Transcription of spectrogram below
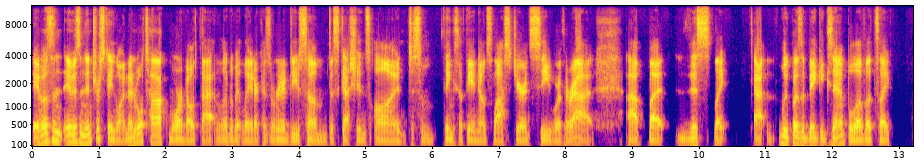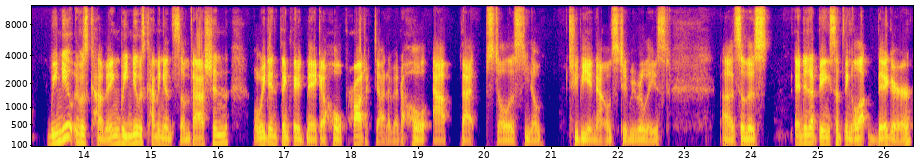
it was an it was an interesting one and we'll talk more about that a little bit later because we're going to do some discussions on just some things that they announced last year and see where they're at uh, but this like at, loop was a big example of it's like we knew it was coming we knew it was coming in some fashion but we didn't think they'd make a whole product out of it a whole app that still is you know to be announced to be released uh, so this ended up being something a lot bigger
